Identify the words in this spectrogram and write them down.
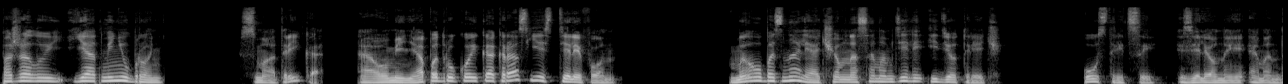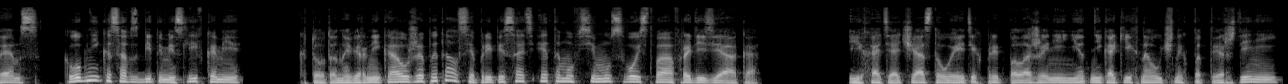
Пожалуй, я отменю бронь». «Смотри-ка, а у меня под рукой как раз есть телефон». Мы оба знали, о чем на самом деле идет речь. Устрицы, зеленые M&M's, клубника со взбитыми сливками, кто-то наверняка уже пытался приписать этому всему свойства афродизиака. И хотя часто у этих предположений нет никаких научных подтверждений,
